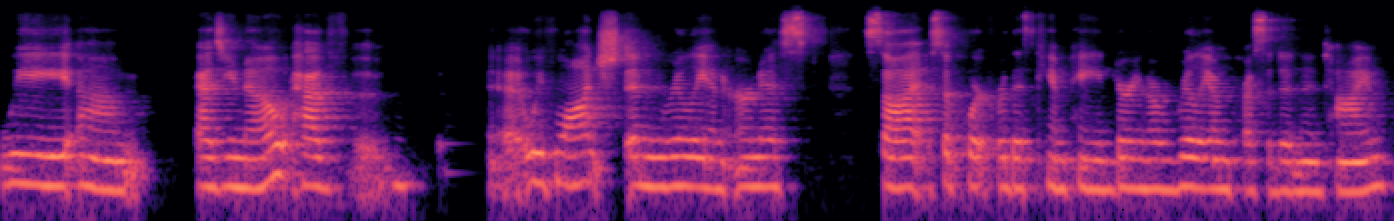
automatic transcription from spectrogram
We um, as you know, have uh, we've launched and really in earnest sought support for this campaign during a really unprecedented time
